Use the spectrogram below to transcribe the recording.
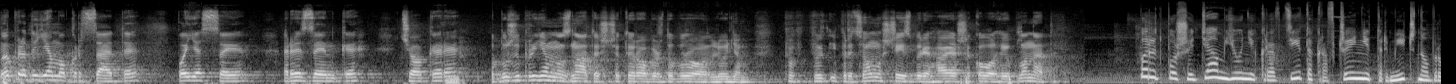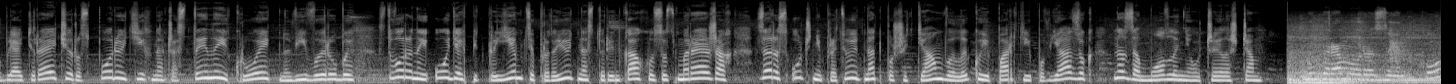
Ми продаємо корсети, пояси, резинки, чокери. Дуже приємно знати, що ти робиш добро людям, і при цьому ще й зберігаєш екологію планети. Перед пошиттям юні кравці та кравчині термічно обробляють речі, розпорюють їх на частини і кроять нові вироби. Створений одяг підприємці продають на сторінках у соцмережах. Зараз учні працюють над пошиттям великої партії пов'язок на замовлення училища. Ми беремо резинку,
